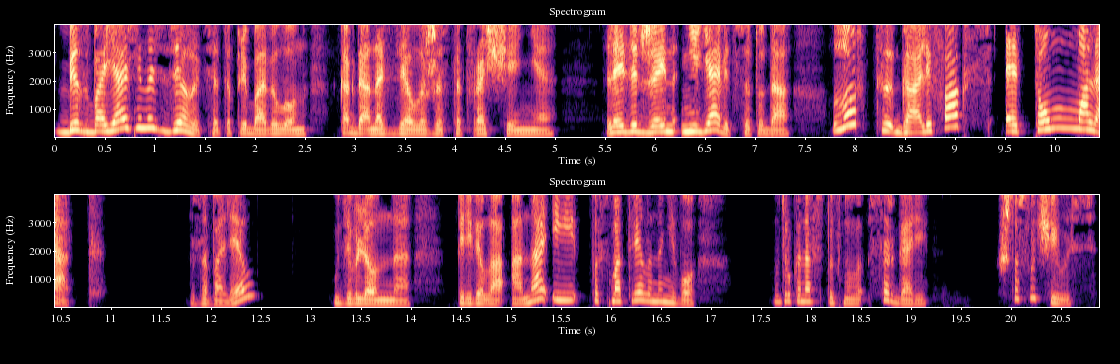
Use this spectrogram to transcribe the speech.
безбоязненно сделать это», — прибавил он, когда она сделала жест отвращения. Леди Джейн не явится туда. Лорд Галифакс и Том Малят. Заболел? Удивленно перевела она и посмотрела на него. Вдруг она вспыхнула. Сэр Гарри, что случилось?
